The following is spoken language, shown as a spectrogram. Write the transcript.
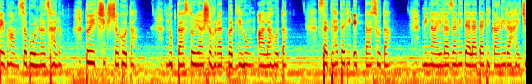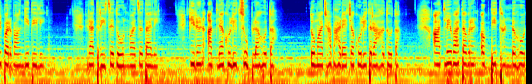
तेव्हा आमचं बोलणं झालं. तो एक शिक्षक होता. नुकताच तो या शहरात बदली होऊन आला होता. सध्या तरी एकटाच होता. मी नाईलाजाने त्याला त्या ठिकाणी राहायची परवानगी दिली. रात्रीचे दोन वाजत आले. किरण आतल्या खोलीत झोपला होता. तो माझ्या भाड्याच्या खोलीत राहत होता. आतले वातावरण अगदी थंड होत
